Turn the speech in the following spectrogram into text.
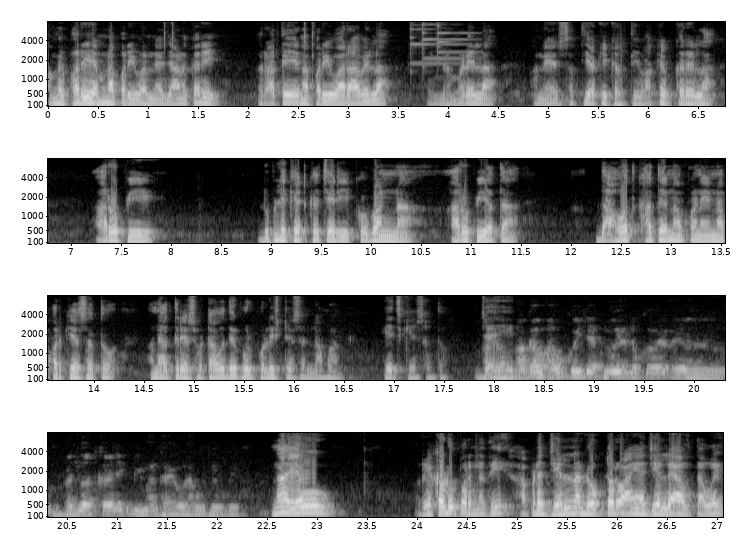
અમે ફરી એમના પરિવારને જાણ કરી. રાતે એના પરિવાર આવેલા એમને મળેલા અને સત્ય હકીકતથી વાકેફ કરેલા. આરોપી ડુપ્લિકેટ કચેરી કૌભાંડના આરોપી હતા. દાહોદ ખાતેનો પણ એના પર કેસ હતો અને અત્રે છોટાઉદેપુર પોલીસ સ્ટેશનના પણ એ જ કેસ હતો. જય હિન્દ. અગાઉ આવું કોઈ જાતનું એ લોકો રજૂઆત કરેલી કે બીમાર થયો આવું જેવું ના એવું રેકોર્ડ ઉપર નથી. આપણે જેલના ડૉક્ટરો અહીંયા જેલે આવતા હોય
